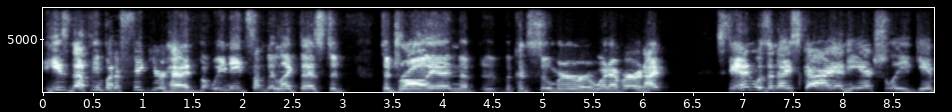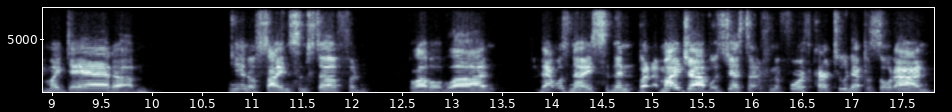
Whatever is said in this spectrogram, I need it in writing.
he's nothing but a figurehead. But we need something like this to to draw in the the consumer or whatever. And I, Stan was a nice guy, and he actually gave my dad, um, you know, signed some stuff and blah blah blah, and that was nice. And then, but my job was just uh, from the fourth cartoon episode on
